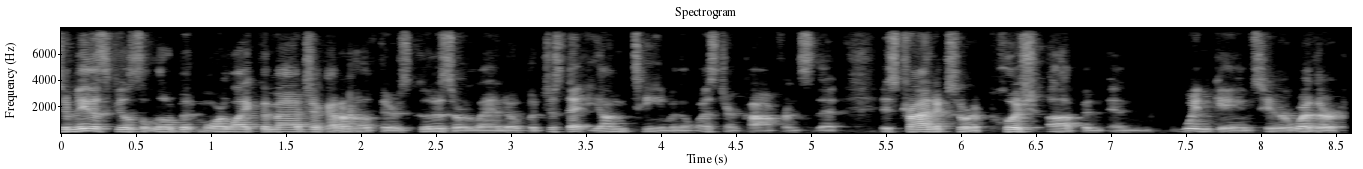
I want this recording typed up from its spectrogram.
to me, this feels a little bit more like the Magic. I don't know if they're as good as Orlando, but just that young team in the Western Conference that is trying to sort of push up and, and win games here, whether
